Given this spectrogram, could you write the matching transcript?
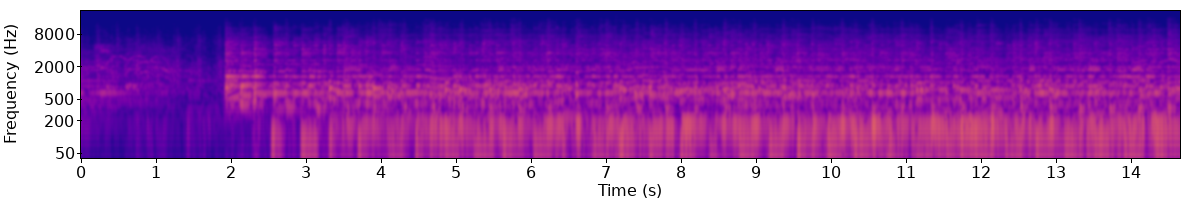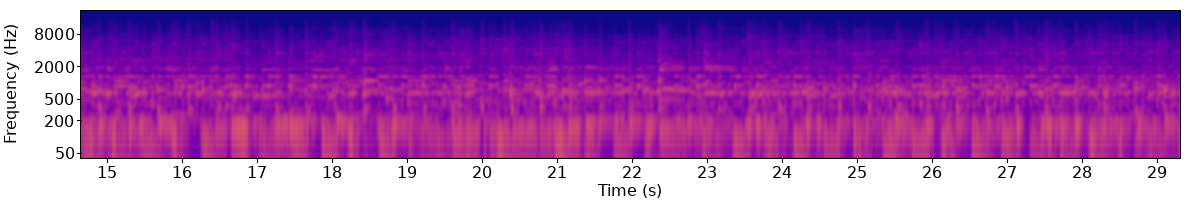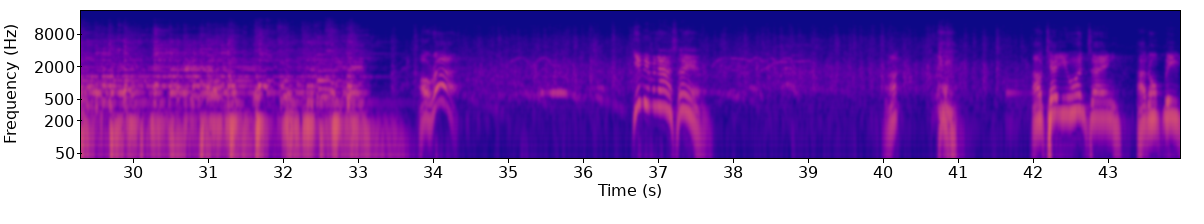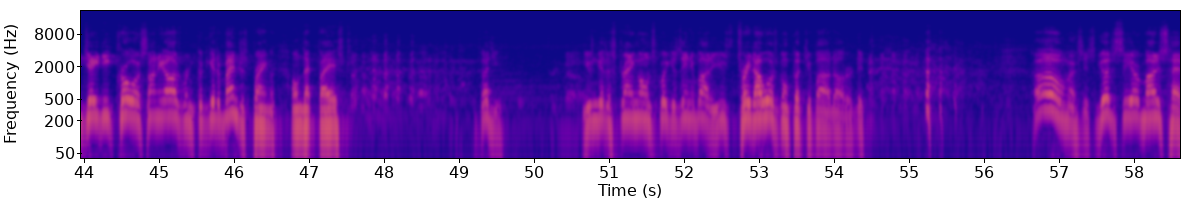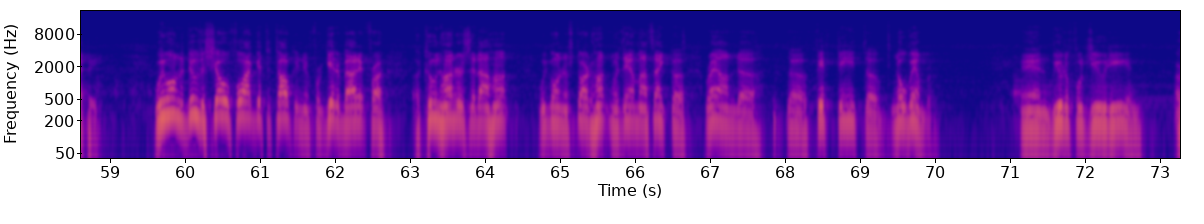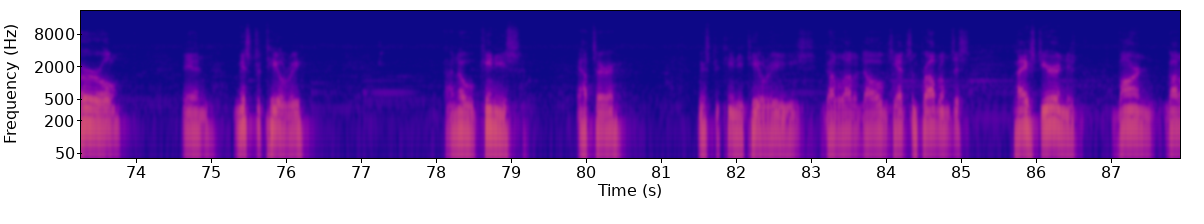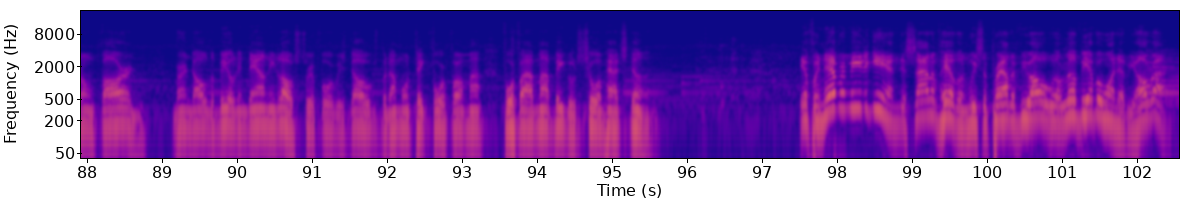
Nice hand. I- I'll tell you one thing. I don't believe J.D. Crowe or Sonny Osborne could get a banjo string on that fast. Could you? No. You can get a string on as quick as anybody. You trade I was going to cut you five dollars, didn't oh, mercy. It's good to see everybody's happy. We want to do the show before I get to talking and forget about it for uh, coon hunters that I hunt. We're going to start hunting with them, I think, uh, around uh, the 15th of November. And beautiful Judy and Earl and Mr. Tillery. I know Kenny's out there. Mr. Kenny Tillery, he's got a lot of dogs. He had some problems this past year, and his barn got on fire and burned all the building down. He lost three or four of his dogs, but I'm going to take four or five of my four or five of my beagles show him how it's done. If we never meet again this side of heaven, we're so proud of you all. We'll love you, every one of you. All right.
